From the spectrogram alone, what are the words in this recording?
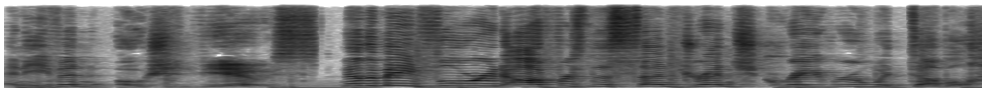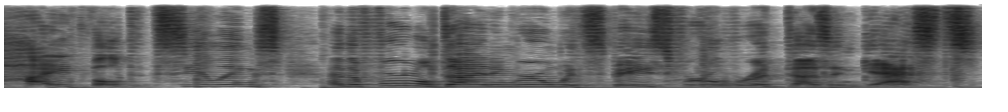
and even ocean views. Now, the main floor, it offers the sun-drenched great room with double height, vaulted ceilings, and the formal dining room with space for over a dozen guests.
